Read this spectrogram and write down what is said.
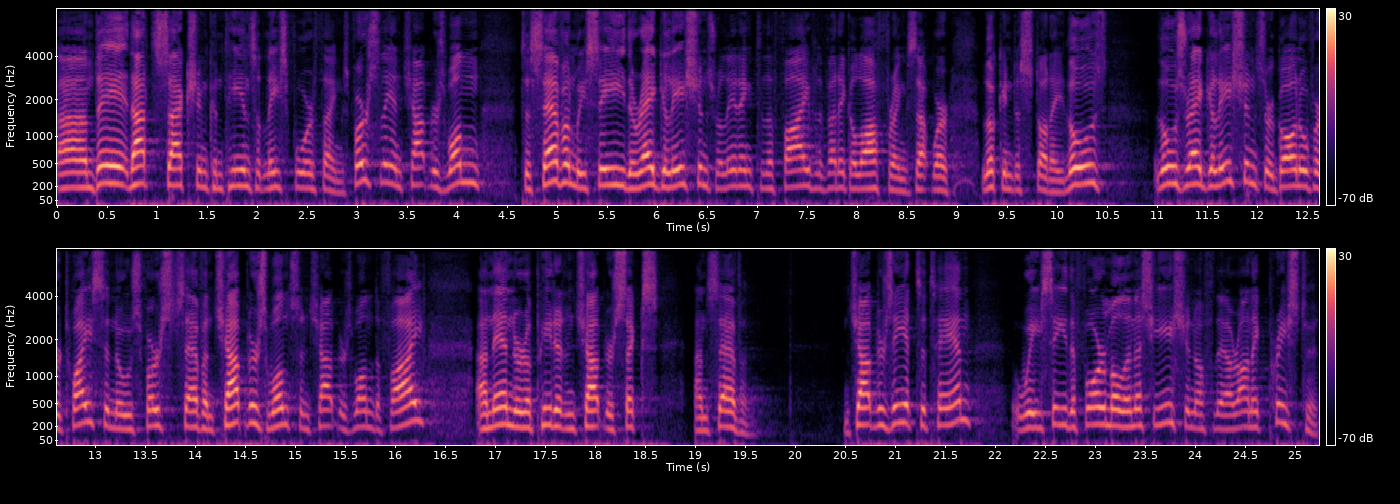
And they, that section contains at least four things. Firstly, in chapters 1 to 7, we see the regulations relating to the five Levitical offerings that we're looking to study. Those, those regulations are gone over twice in those first seven chapters, once in chapters 1 to 5, and then they're repeated in chapters 6 and 7. In chapters 8 to 10, we see the formal initiation of the Aaronic priesthood.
